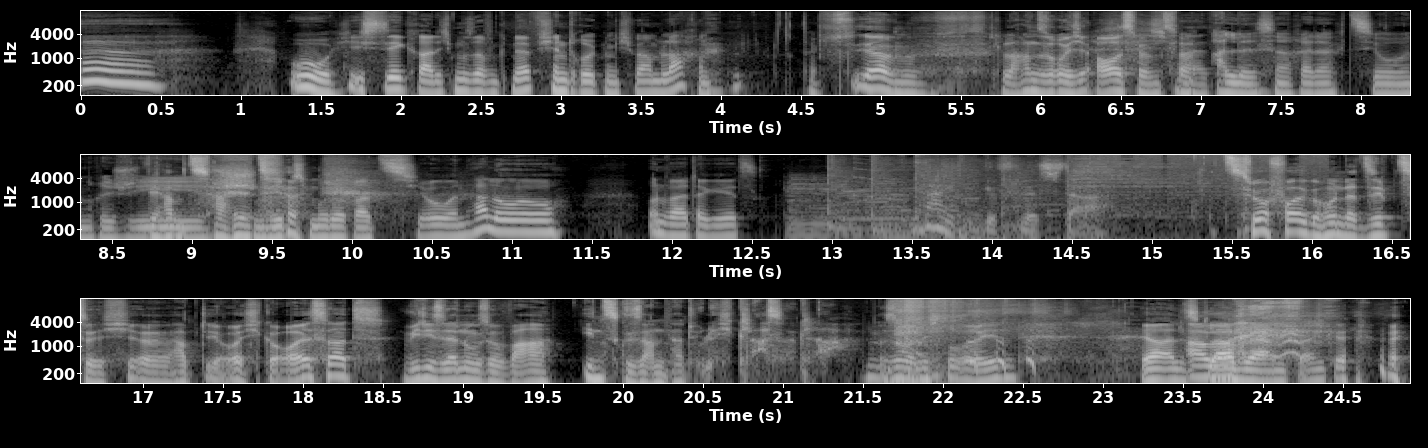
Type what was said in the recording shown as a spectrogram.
Ah. Uh, ich sehe gerade, ich muss auf ein Knöpfchen drücken. Ich war am Lachen. Ja, lachen Sie ruhig aus, wir haben Zeit. Alles, Redaktion, Regie, Wir haben Zeit. Schnitt, Moderation. Hallo. Und weiter geht's. Weidengeflüster. Zur Folge 170 äh, habt ihr euch geäußert, wie die Sendung so war. Insgesamt natürlich klasse, klar. Müssen wir nicht drüber reden. Ja, alles Aber- klar, Bernd, danke.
